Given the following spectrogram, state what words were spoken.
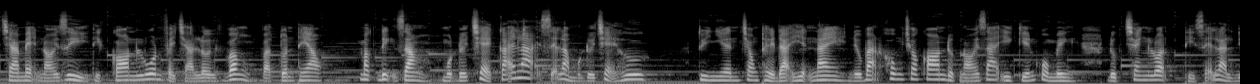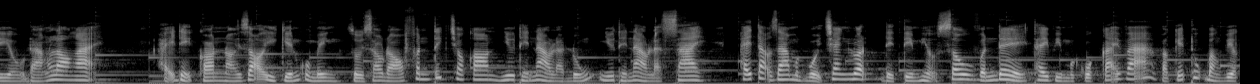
cha mẹ nói gì thì con luôn phải trả lời vâng và tuân theo mặc định rằng một đứa trẻ cãi lại sẽ là một đứa trẻ hư Tuy nhiên trong thời đại hiện nay nếu bạn không cho con được nói ra ý kiến của mình, được tranh luận thì sẽ là điều đáng lo ngại. hãy để con nói rõ ý kiến của mình rồi sau đó phân tích cho con như thế nào là đúng như thế nào là sai hãy tạo ra một buổi tranh luận để tìm hiểu sâu vấn đề thay vì một cuộc cãi vã và kết thúc bằng việc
